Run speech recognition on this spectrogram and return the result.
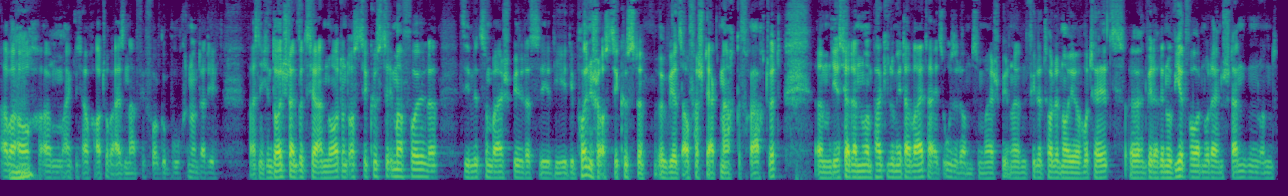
aber mhm. auch ähm, eigentlich auch Autoreisen nach wie vor gebucht. Und da die weiß nicht, in Deutschland wird es ja an Nord- und Ostseeküste immer voll. Da sehen wir zum Beispiel, dass die, die, die polnische Ostseeküste irgendwie jetzt auch verstärkt nachgefragt wird. Ähm, die ist ja dann nur ein paar Kilometer weiter als Usedom zum Beispiel. Und da sind viele tolle neue Hotels äh, entweder renoviert worden oder entstanden. Und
